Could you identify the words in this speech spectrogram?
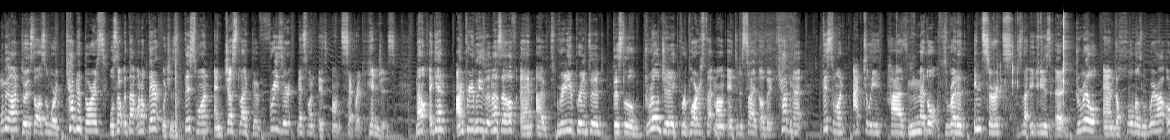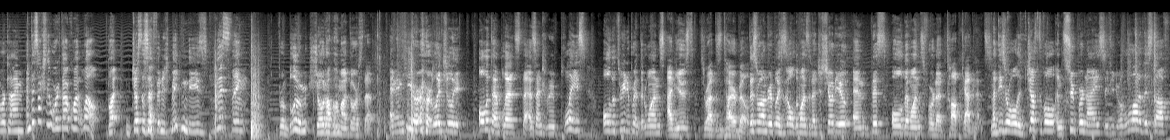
Moving on to install some more cabinet doors. We'll start with that one up there, which is this one. And just like the freezer, this one is on separate hinges. Now, again, I'm pretty pleased with myself and I've 3D printed this little drill jig for the parts that mount into the side of the cabinet. This one actually has metal threaded inserts so that you can use a drill and the hole doesn't wear out over time. And this actually worked out quite well. But just as I finished making these, this thing from Blum showed up on my doorstep. And in here are literally all the templates that essentially replace all the 3D printed ones I've used throughout this entire build. This one replaces all the ones that I just showed you, and this all the ones for the top cabinets. Now these are all adjustable and super nice if you do a lot of this stuff.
